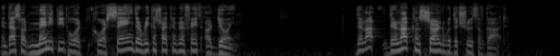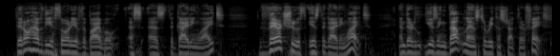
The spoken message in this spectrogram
And that's what many people who are, who are saying they're reconstructing their faith are doing. They're not, they're not concerned with the truth of God. They don't have the authority of the Bible as, as the guiding light. Their truth is the guiding light. And they're using that lens to reconstruct their faith.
